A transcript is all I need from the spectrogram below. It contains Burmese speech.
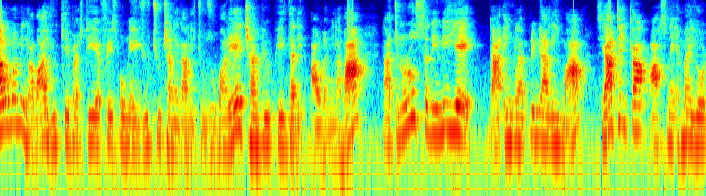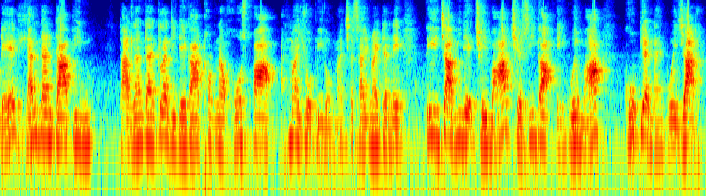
အားလုံးပဲမင်္ဂလာပါ UK Punch ရဲ့ Facebook နဲ့ YouTube Channel ကနေကြိုဆိုပါရစေ Champion ပြည်သက်တွေအားလုံးမင်္ဂလာပါဒါကျွန်တော်တို့စနေနေ့ရဲ့ဒါအင်္ဂလန်ပရီးမီယာလိမှာဇယားထိတ်ကအာဆနယ်အမှတ်ရောတဲ့ London Derby ဒါ London Club ဒီတဲက Tottenham Hotspur အမှတ်ရောပြီးတော့ Manchester United နဲ့တေးကြပြီးတဲ့အချိန်မှာ Chelsea ကအိမ်ကွင်းမှာဂိုးပြတ်နိုင်ပွဲရတယ်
